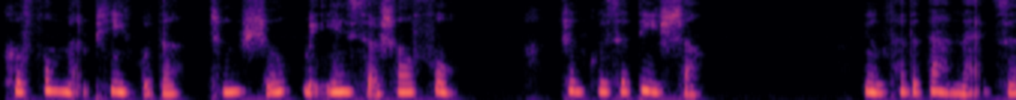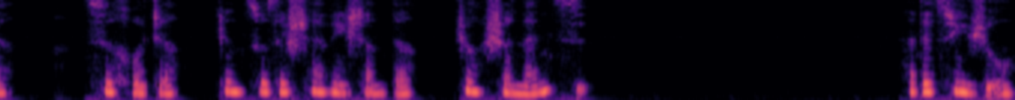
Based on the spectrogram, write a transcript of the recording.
和丰满屁股的成熟美艳小少妇，正跪在地上，用她的大奶子伺候着正坐在帅位上的壮硕男子。她的巨乳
